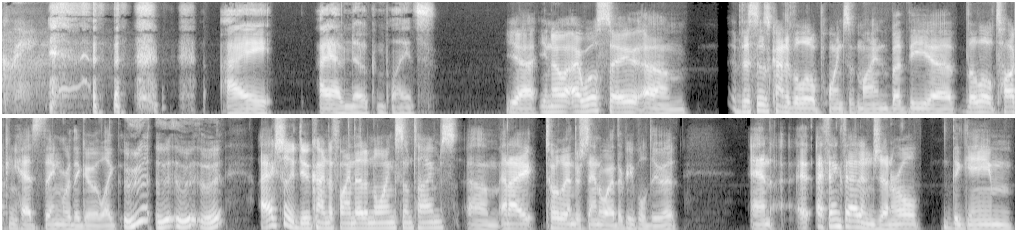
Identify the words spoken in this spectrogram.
agree. I I have no complaints. Yeah, you know, I will say um, this is kind of a little points of mine, but the uh, the little talking heads thing where they go like ooh ooh ooh ooh, I actually do kind of find that annoying sometimes, um, and I totally understand why other people do it. And I, I think that in general, the game,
